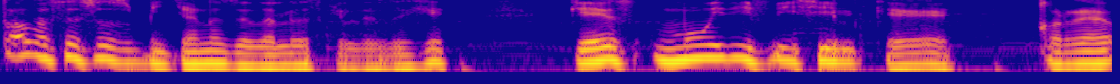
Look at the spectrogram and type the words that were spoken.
todos esos millones de dólares que les dije, que es muy difícil que corra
